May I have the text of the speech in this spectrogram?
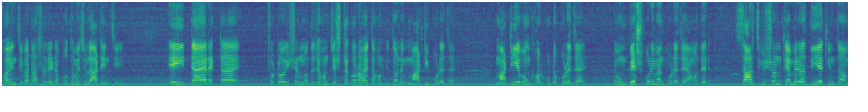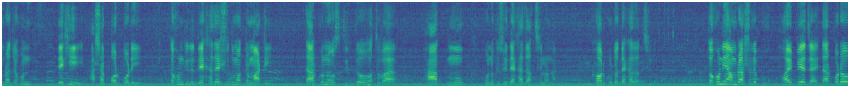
ছয় ইঞ্চি বাট আসলে এটা প্রথমে ছিল আট ইঞ্চি। এই ডায়ার একটা ছোট ইসের মধ্যে যখন চেষ্টা করা হয়, তখন কিন্তু অনেক মাটি পড়ে যায়। মাটি এবং খড়কুটো পড়ে যায় এবং বেশ পরিমাণ পড়ে যায়। আমাদের সার্চ ভিশন ক্যামেরা দিয়ে কিন্তু আমরা যখন দেখি, আসার পরপরই, তখন কিন্তু দেখা যায় শুধুমাত্র মাটি। তার কোনো অস্তিত্ব অথবা হাত, মুখ, কোনো কিছুই দেখা যাচ্ছিল না। খড়কুটো দেখা যাচ্ছিল। তখনই আমরা আসলে ভয় পেয়ে যাই। তারপরেও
